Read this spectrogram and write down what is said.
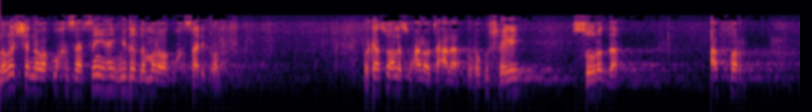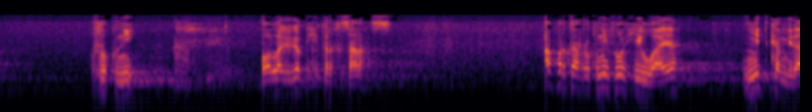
noloshana waa ku khasaarsan yahay midda dambana waa ku khasaari doonaa. Markaasuu alla subxaana wa tacaala wuxuu ku sheegay suuradda afar rukni oo lagaga bixi karo khasaarahaas. Afartaa rukni ruuxii waaya mid ka mida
